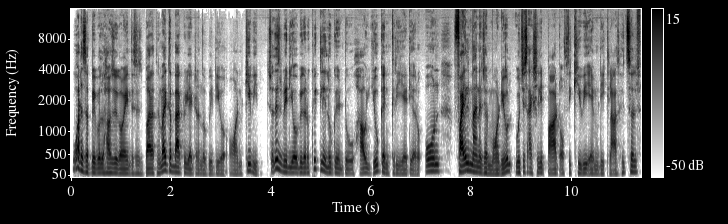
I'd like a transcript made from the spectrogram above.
What is up people, how's it going? This is Bharat and welcome back to yet another video on Kivy. So this video, we're going to quickly look into how you can create your own file manager module, which is actually part of the Kivy MD class itself.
